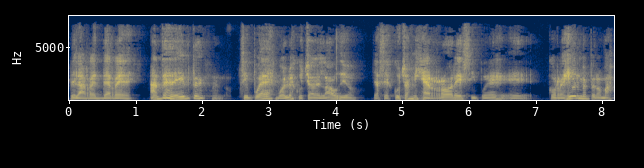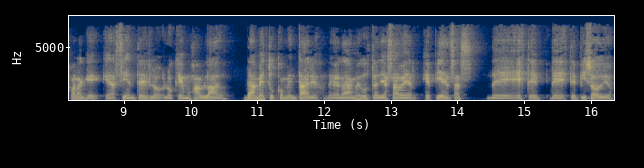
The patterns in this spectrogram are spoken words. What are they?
de la red de redes. Antes de irte, si puedes, vuelve a escuchar el audio. Ya si escuchas mis errores, si puedes eh, corregirme, pero más para que, que asientes lo, lo que hemos hablado. Dame tus comentarios. De verdad me gustaría saber qué piensas de este, de este episodio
